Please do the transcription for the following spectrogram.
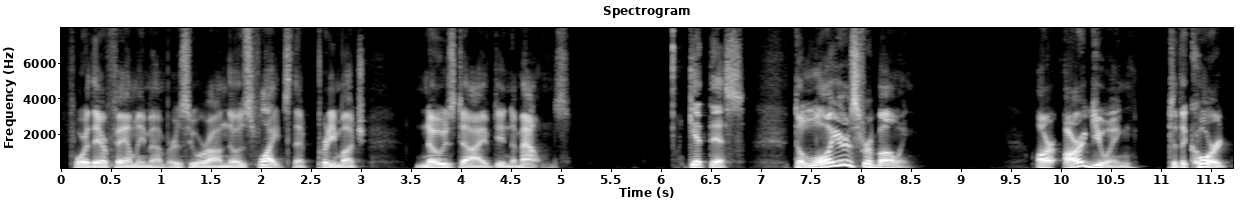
for their family members who are on those flights that pretty much nosedived into mountains. Get this the lawyers for Boeing are arguing to the court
